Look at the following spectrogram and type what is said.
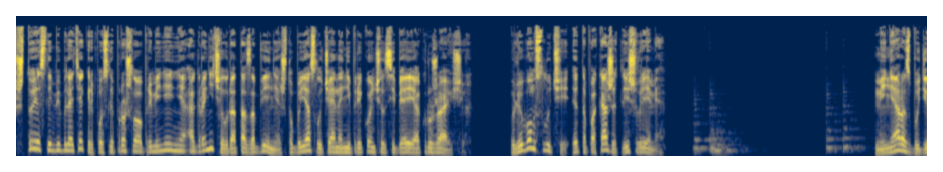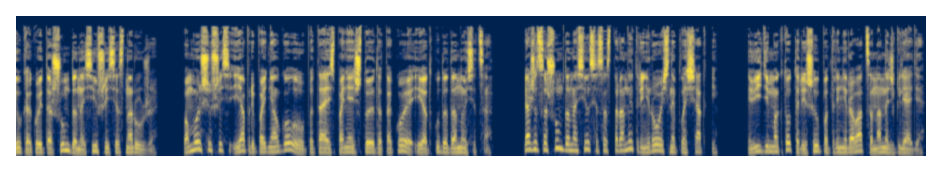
Что если библиотекарь после прошлого применения ограничил врата забвения, чтобы я случайно не прикончил себя и окружающих? В любом случае, это покажет лишь время. Меня разбудил какой-то шум, доносившийся снаружи. Поморщившись, я приподнял голову, пытаясь понять, что это такое и откуда доносится. Кажется, шум доносился со стороны тренировочной площадки. Видимо, кто-то решил потренироваться на ночь глядя.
